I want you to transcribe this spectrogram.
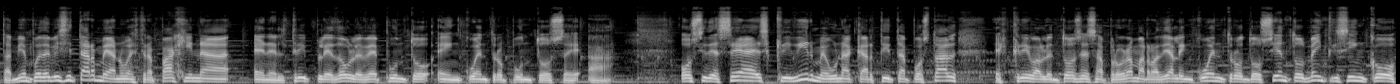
También puede visitarme a nuestra página en el www.encuentro.ca o si desea escribirme una cartita postal, escríbalo entonces a programa radial Encuentro 225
